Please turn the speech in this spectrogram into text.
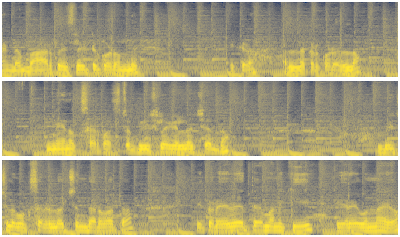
అండ్ బార్ ఫెసిలిటీ కూడా ఉంది. ఇక్కడ వాళ్ళు అక్కడ కూడా వెళ్దాం. నేను ఒకసారి ఫస్ట్ బీచ్లోకి వెళ్ళొచ్చేద్దాం బీచ్లోకి ఒకసారి వెళ్ళొచ్చిన తర్వాత ఇక్కడ ఏవైతే మనకి వేరే ఉన్నాయో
